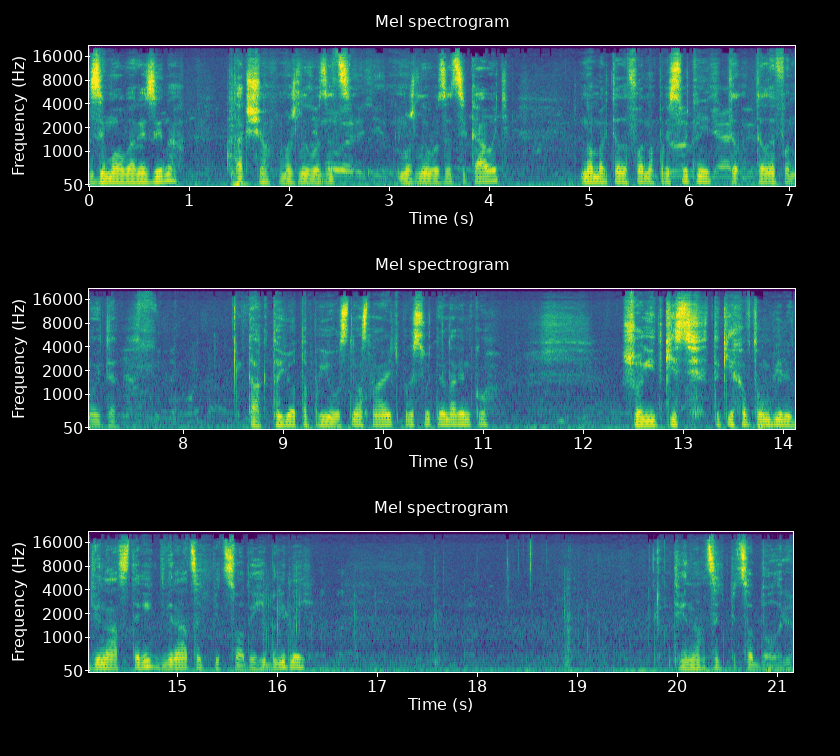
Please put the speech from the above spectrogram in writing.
зимова резина. Так що, можливо, зац... можливо зацікавить. Номер телефону присутній, телефонуйте. Так, Toyota Prius у нас навіть присутня на ринку. Що рідкість таких автомобілів 12 рік, 12500, гібридний. 12500 доларів.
